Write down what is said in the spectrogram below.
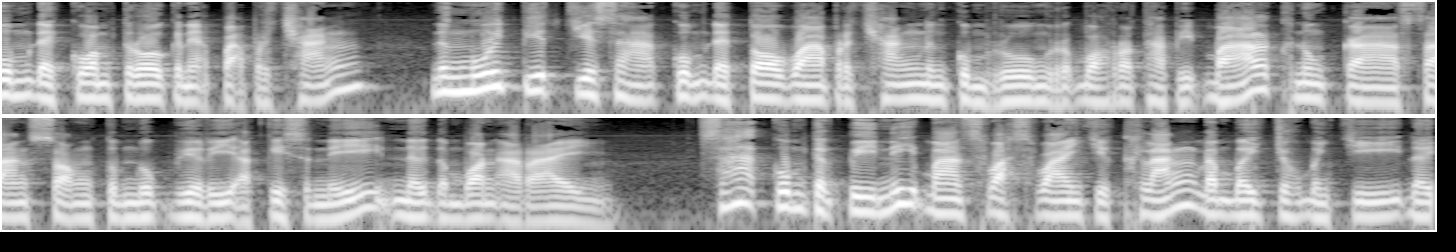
គមន៍ដែលគ្រប់គ្រងគណៈបកប្រឆាំងនិងមួយទៀតជាសហគមន៍ដែលតវ៉ាប្រឆាំងនឹងគម្រោងរបស់រដ្ឋាភិបាល ក្នុងការសាងសង់ទំនប់វារីអគ្គិសនីនៅតំបន់អារ៉ែង សហគមន៍ទាំងពីរនេះបានស្វាស្វែងជាខ្លាំងដើម្បីចុះបញ្ជីដី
